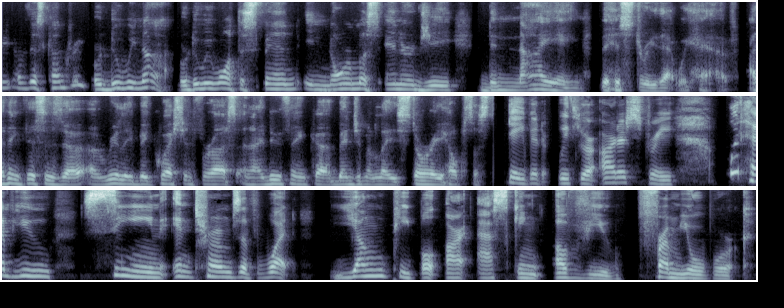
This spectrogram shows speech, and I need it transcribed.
history of this country or do we not? Or do we want to spend enormous energy denying the history that we have? I think this is a, a really big question for us. And I do think uh, Benjamin Lay's story helps us. David, with your artistry, what have you seen in terms of what young people are asking of you from your work?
